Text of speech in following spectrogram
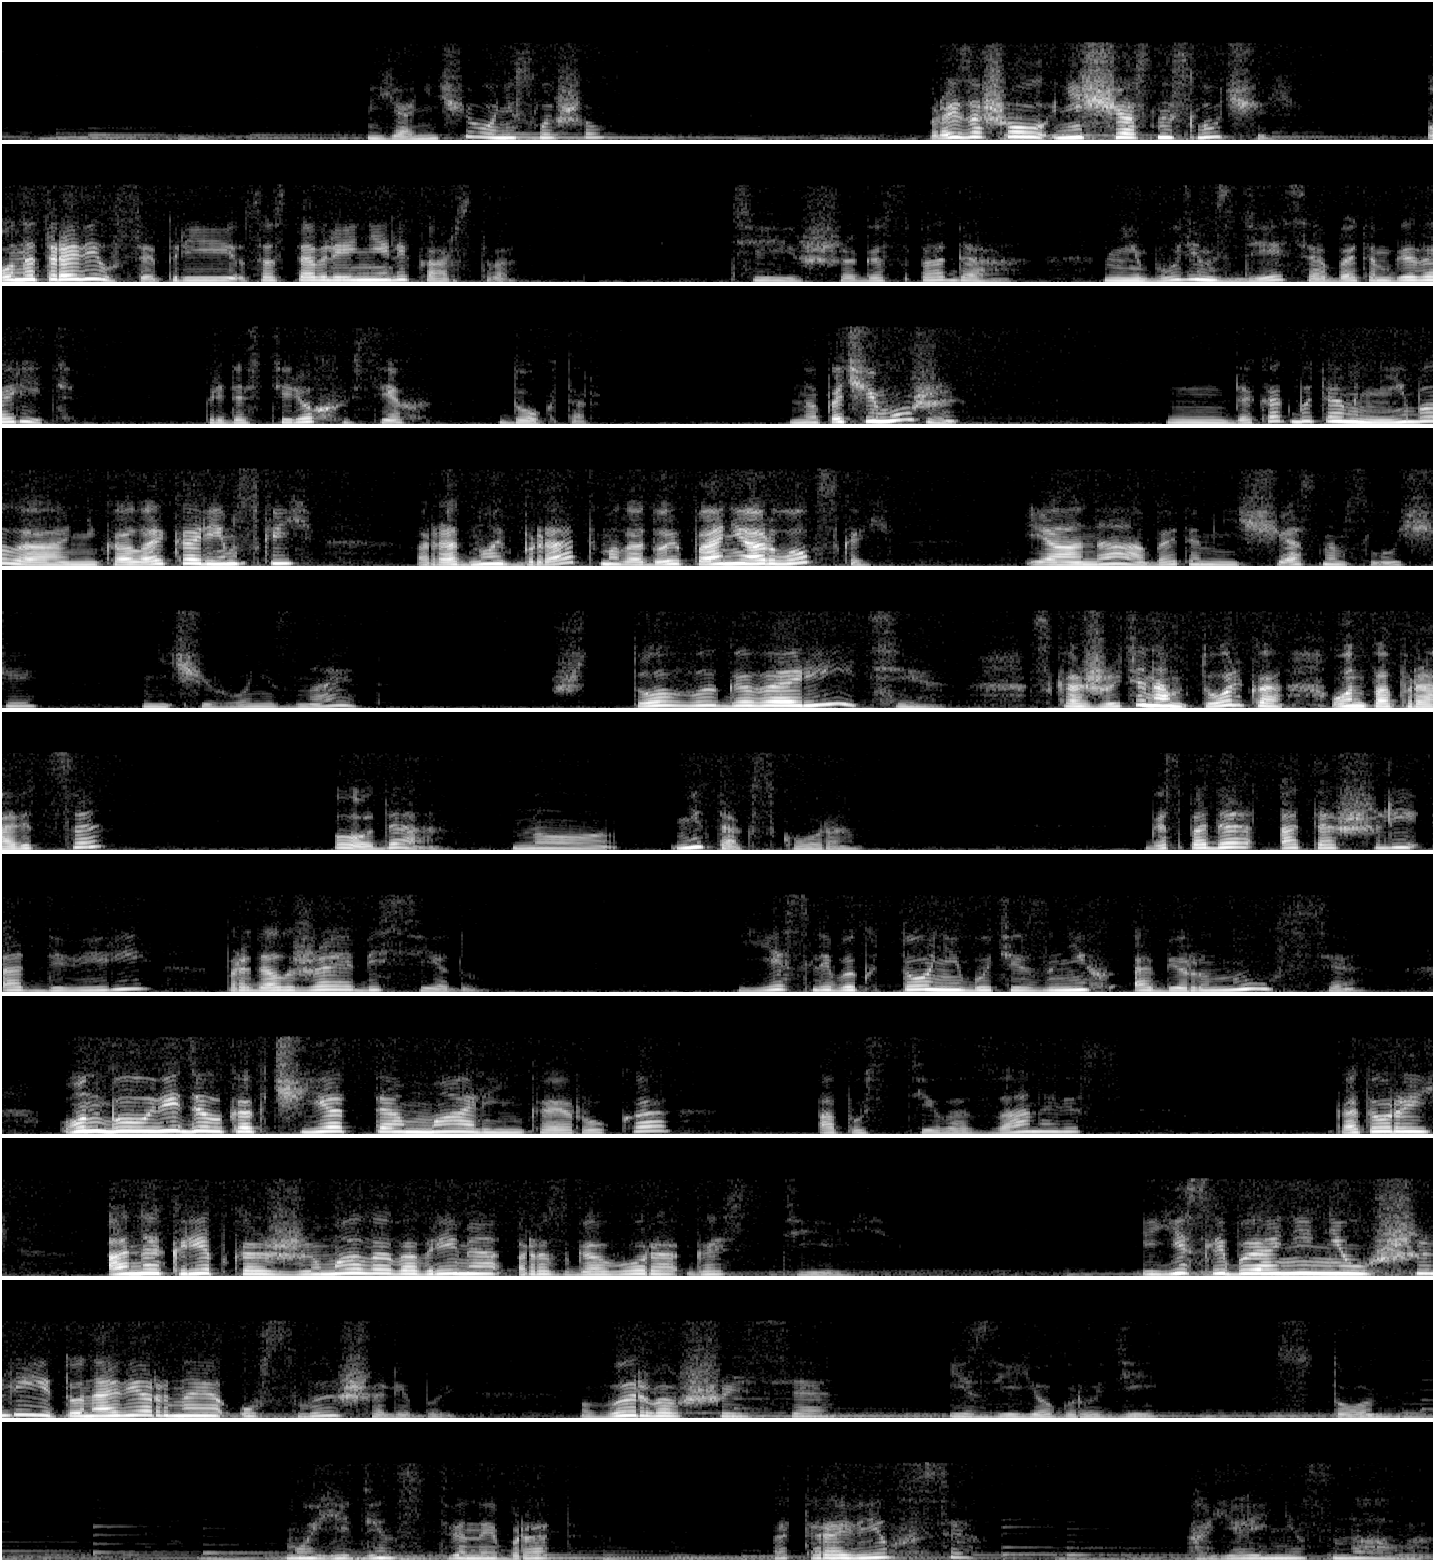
Я ничего не слышал. Произошел несчастный случай. Он отравился при составлении лекарства. Тише, господа, не будем здесь об этом говорить предостерег всех доктор. Но почему же? Да как бы там ни было, Николай Каримский — родной брат молодой пани Орловской, и она об этом несчастном случае ничего не знает. Что вы говорите? Скажите нам только, он поправится? О, да, но не так скоро. Господа отошли от двери, продолжая беседу. Если бы кто-нибудь из них обернулся, он бы увидел, как чья-то маленькая рука опустила занавес, который она крепко сжимала во время разговора гостей. И если бы они не ушли, то, наверное, услышали бы вырвавшийся из ее груди стон. Мой единственный брат отравился, а я и не знала.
